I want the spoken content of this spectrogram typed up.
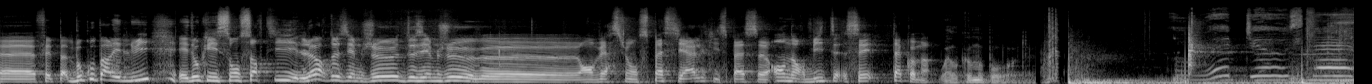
euh, fait beaucoup parler de lui. Et donc ils sont sortis leur deuxième jeu, deuxième jeu euh, en version spatiale qui se passe en orbite, c'est Tacoma. Welcome aboard. Would you stay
